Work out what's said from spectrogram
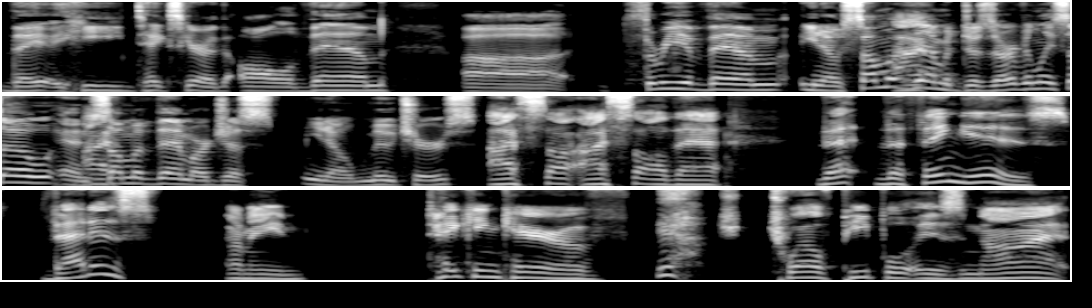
they he takes care of all of them. Uh three of them, you know, some of I- them are deservingly so and I- some of them are just, you know, moochers. I saw, I saw that. That the thing is, that is, I mean, taking care of Yeah. 12 people is not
